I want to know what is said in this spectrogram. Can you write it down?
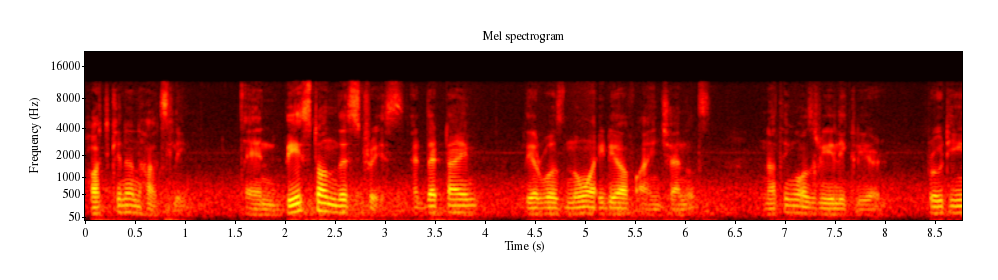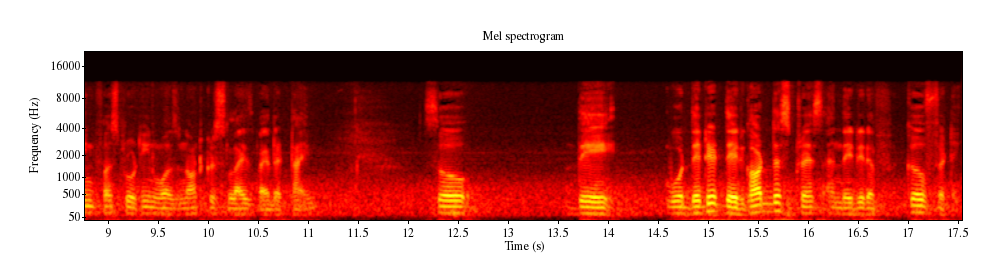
Hodgkin and Huxley and based on this trace at that time there was no idea of ion channels, nothing was really clear. Protein first protein was not crystallized by that time. So, they what they did they got the stress and they did a curve fitting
